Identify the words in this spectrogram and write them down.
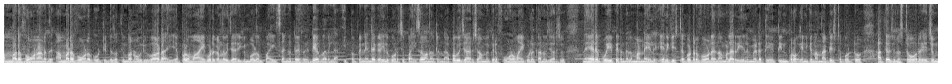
അമ്മയുടെ ഫോണാണിത്. അമ്മയുടെ ഫോൺ പൊട്ടിയിട്ട് സത്യം പറഞ്ഞ ഒരുപാടായി. എപ്പോഴും വാങ്ങി കൊടുക്കണം വിചാരിക്കുമ്പോഴും പൈസ അങ്ങോട്ട് റെഡി ആവാറില്ല. ഇപ്പം പിന്നെ എന്റെ കയ്യിൽ കുറച്ച് പൈസ വന്നിട്ടുണ്ട്. അപ്പോൾ വിചാരിച്ചു അമ്മയ്ക്ക് ഒരു ഫോൺ വാങ്ങി കൊടുക്കാമെന്ന് വിചാരിച്ചു. നേരെ പോയി പെരിന്തൽമണ്ണയിൽ എനിക്ക് ഇഷ്ടപ്പെട്ടൊരു ഫോൺ നമ്മളെ റിയൽമിയുടെ തേർട്ടീൻ പ്രോ എനിക്ക് നന്നായിട്ട് ഇഷ്ടപ്പെട്ടു. അത്യാവശ്യം സ്റ്റോറേജും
